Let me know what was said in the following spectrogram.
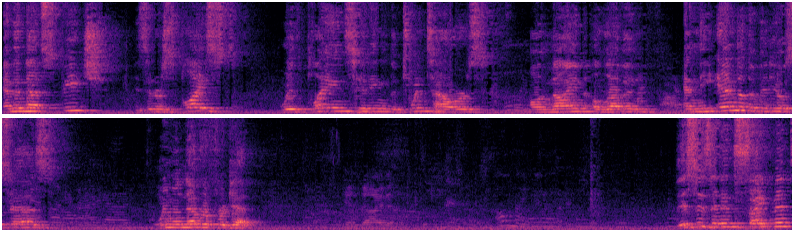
And then that speech is interspliced with planes hitting the Twin Towers on 9-11. And the end of the video says, we will never forget. This is an incitement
